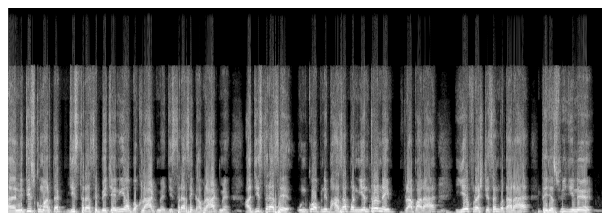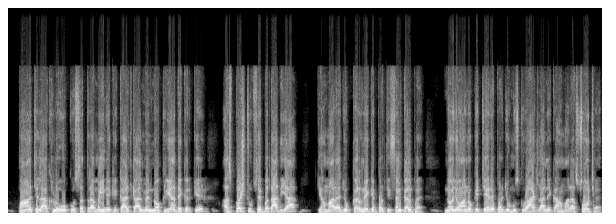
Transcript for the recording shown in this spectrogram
नीतीश कुमार तक जिस तरह से बेचैनी और बौखलाहट में, जिस तरह से घबराहट में और जिस तरह से उनको अपनी भाषा पर नियंत्रण नहीं पा पा रहा है, ये फ्रस्ट्रेशन बता रहा है। तेजस्वी जी ने पाँच लाख लोगों को सत्रह महीने के कार्यकाल में नौकरियाँ दे करके स्पष्ट रूप से बता दिया कि हमारा जो करने के प्रति संकल्प है, नौजवानों के चेहरे पर जो मुस्कुराहट लाने का हमारा सोच है,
